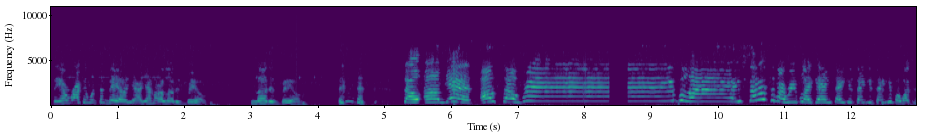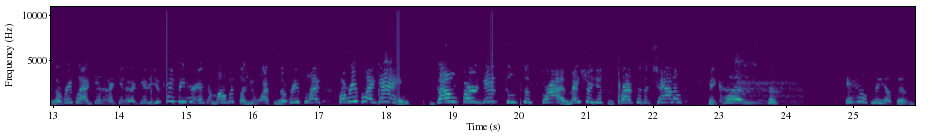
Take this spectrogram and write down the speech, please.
Still rocking with the bell, y'all. Y'all know I love this bell. Love this bell. So um yes, also replay. Shout out to my replay gang. Thank you, thank you, thank you for watching the replay. I get it, I get it, I get it. You can't be here in the moment, so you watching the replay. But replay gang, don't forget to subscribe. Make sure you subscribe to the channel because it helps me help them.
